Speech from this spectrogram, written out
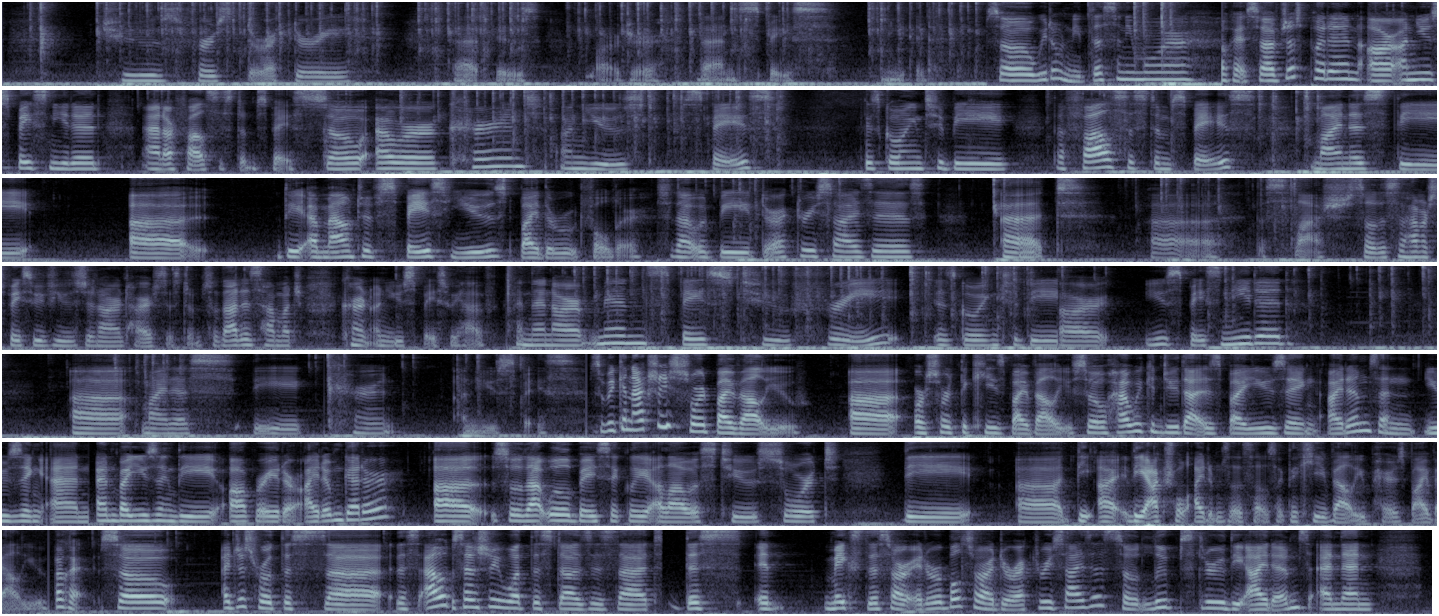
choose first directory that is larger than space needed. So we don't need this anymore. Okay, so I've just put in our unused space needed and our file system space. So our current unused space is going to be the file system space minus the uh, the amount of space used by the root folder. So that would be directory sizes at uh, the slash. So this is how much space we've used in our entire system. So that is how much current unused space we have. And then our min space to free is going to be our use space needed uh, minus the current unused space. So we can actually sort by value uh, or sort the keys by value. So how we can do that is by using items and using and and by using the operator item getter. Uh, so that will basically allow us to sort the uh, the the actual items themselves, like the key value pairs by value. Okay, so I just wrote this uh, this out. Essentially, what this does is that this it makes this our iterable, so our directory sizes. So it loops through the items and then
